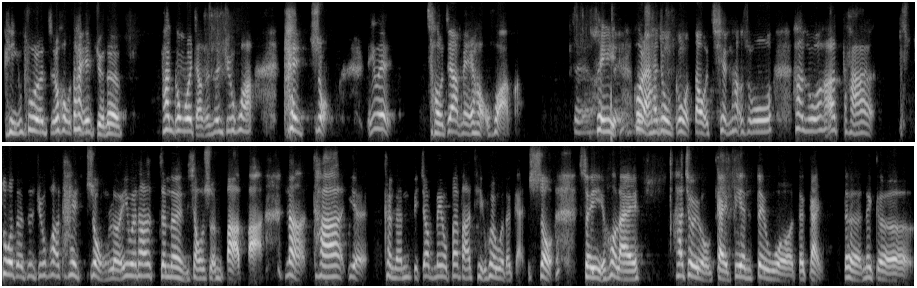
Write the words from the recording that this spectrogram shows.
平复了之后，他也觉得他跟我讲的这句话太重，因为吵架没好话嘛。对。所以后来他就跟我道歉，他说他说他他说的这句话太重了，因为他真的很孝顺爸爸，那他也。可能比较没有办法体会我的感受，所以后来他就有改变对我的感的那个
